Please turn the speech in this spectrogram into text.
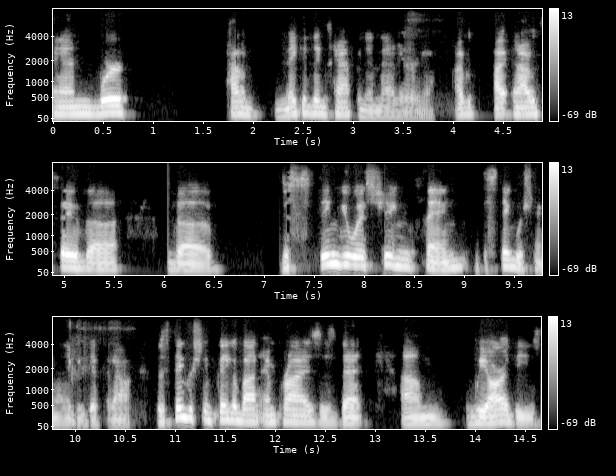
and we're kind of making things happen in that area. I would I and I would say the the distinguishing thing, distinguishing, I think can get that out. The distinguishing thing about Emprise is that um, we are these,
